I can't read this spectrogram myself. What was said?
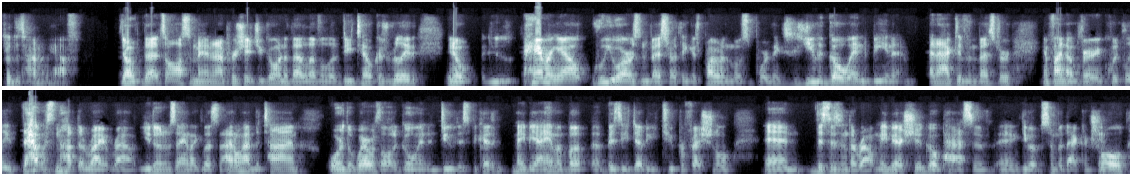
for the time we have Oh, that's awesome, man. And I appreciate you going to that level of detail because really, you know, hammering out who you are as an investor, I think is probably one of the most important things because you could go in to be an, an active investor and find out very quickly that was not the right route. You know what I'm saying? Like, listen, I don't have the time or the wherewithal to go in and do this because maybe I am a, bu- a busy W 2 professional and this isn't the route. Maybe I should go passive and give up some of that control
